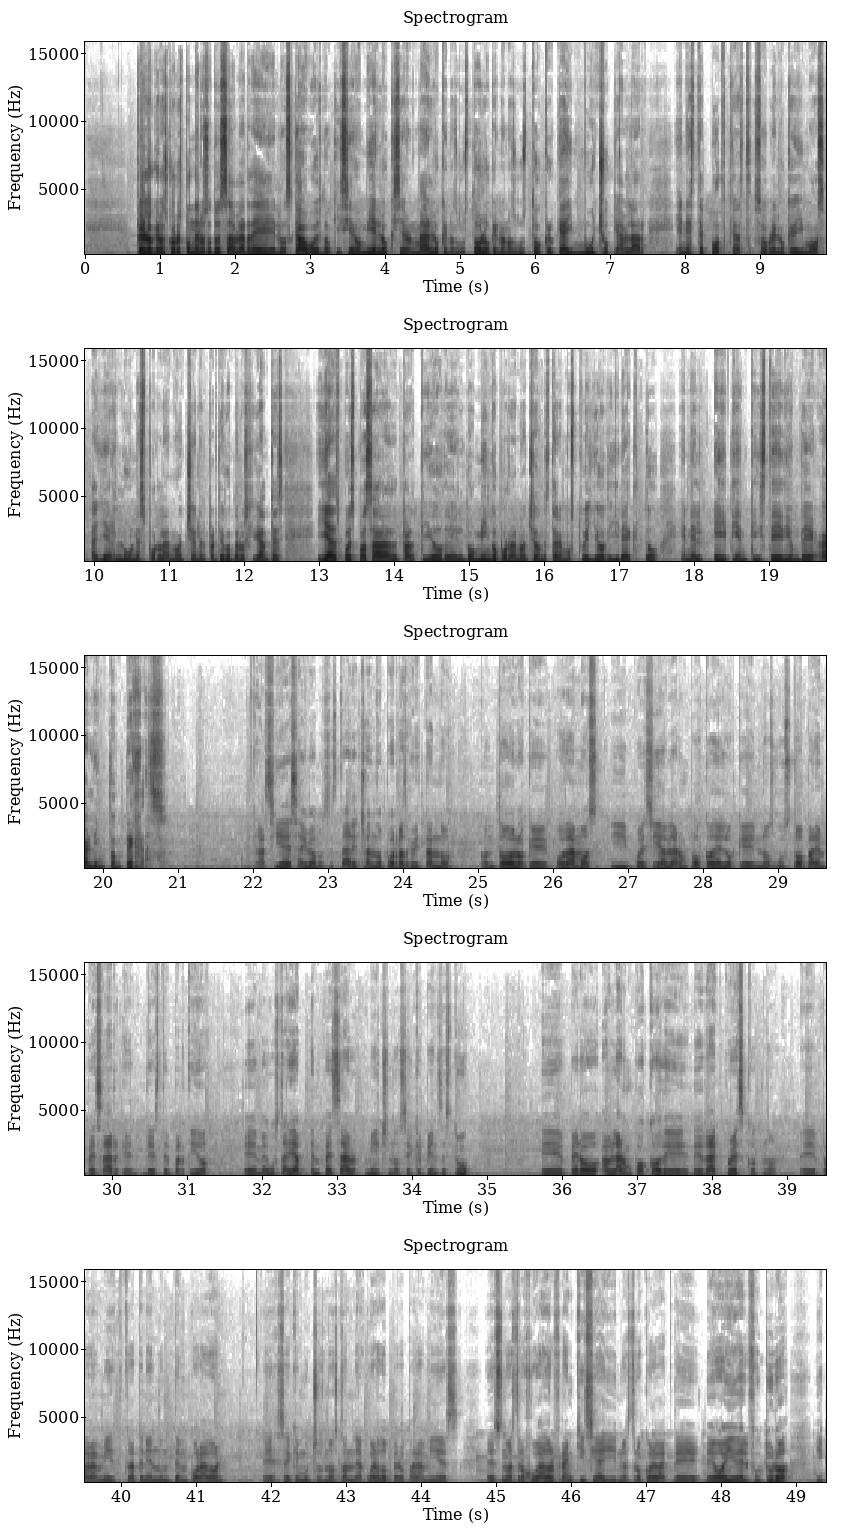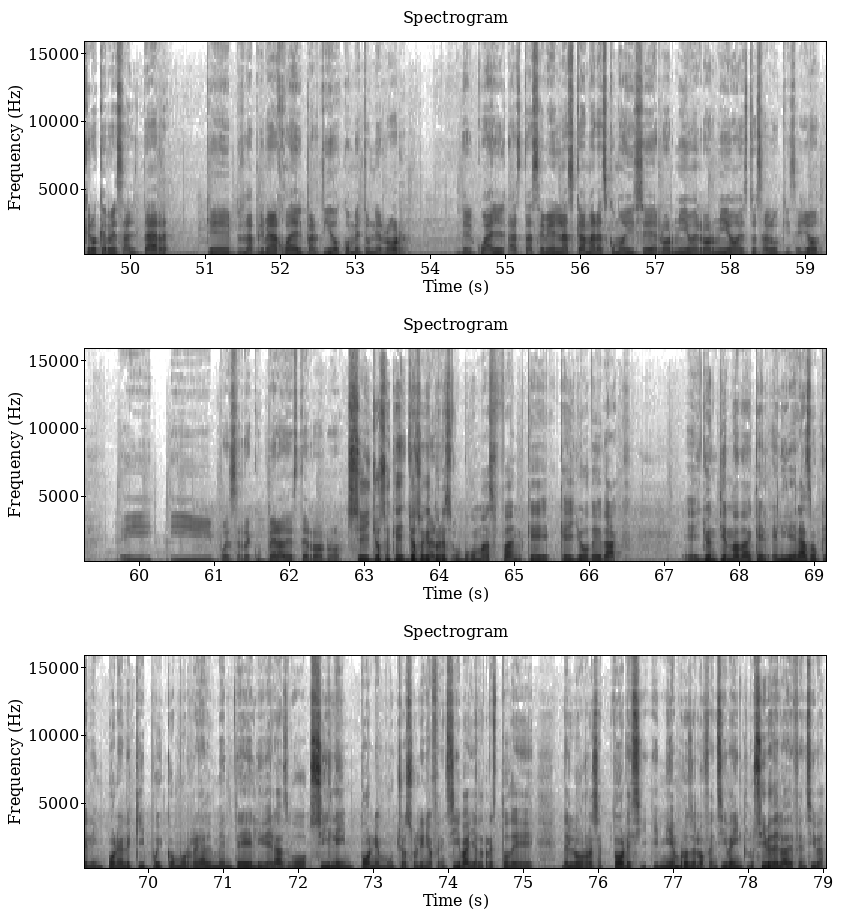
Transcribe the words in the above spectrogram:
pero lo que nos corresponde a nosotros es hablar de los Cowboys, lo que hicieron bien, lo que hicieron mal, lo que nos gustó, lo que no nos gustó. Creo que hay mucho que hablar en este podcast sobre lo que vimos ayer lunes por la noche en el partido contra los Gigantes y ya después pasar al partido del domingo por la noche donde estaremos tú y yo directo en el ATT Stadium de Arlington, Texas. Así es, ahí vamos a estar echando porras, gritando con todo lo que podamos. Y pues sí, hablar un poco de lo que nos gustó para empezar eh, de este partido. Eh, me gustaría empezar, Mitch, no sé qué pienses tú. Eh, pero hablar un poco de, Dak Prescott, ¿no? para mí está teniendo un temporadón. sé que muchos no están de acuerdo, pero para mí es, es nuestro jugador franquicia y nuestro coreback de, de hoy y del futuro. Y creo que resaltar que pues, la primera jugada del partido comete un error del cual hasta se ve en las cámaras como dice error mío, error mío, esto es algo que hice yo. Y, pues se recupera de este error, ¿no? Sí, yo sé que, yo sé que tú eres un poco más fan que, que yo de Dak. Eh, yo entiendo a Dak el, el, liderazgo que le impone al equipo y cómo realmente el liderazgo sí le impone mucho a su línea ofensiva y al resto de, de los receptores y, y miembros de la ofensiva, inclusive de la defensiva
